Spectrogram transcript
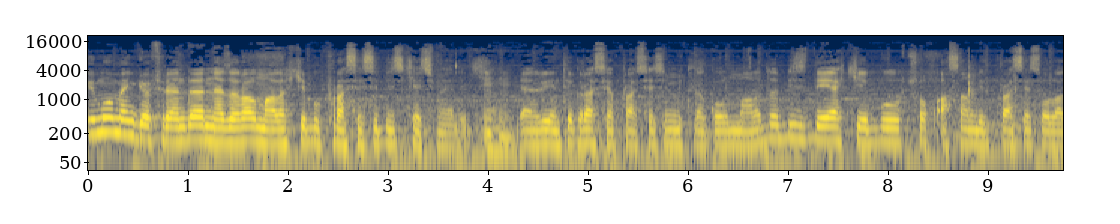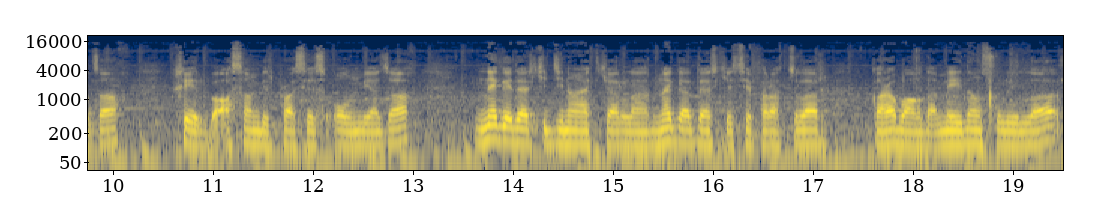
Ümumən götürəndə nəzərə almalıyıq ki, bu prosesi biz keçməliyik. Hı -hı. Yəni reinteqrasiya prosesi mütləq olmalıdır. Biz deyək ki, bu çox asan bir proses olacaq. Xeyr, bu asan bir proses olmayacaq. Nə qədər ki cinayətkarlar, nə qədər ki separatçılar Qarabağda meydan suluyurlar,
